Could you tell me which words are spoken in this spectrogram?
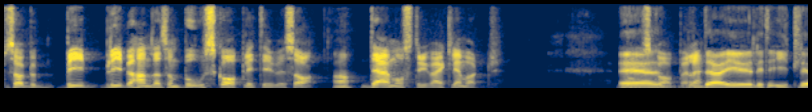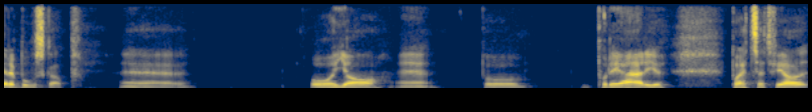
så, bli, bli behandlad som boskap lite i USA. Ja. Där måste det ju verkligen varit boskap, Eh, eller? Det är ju lite ytligare boskap. Eh, och ja, eh, på, på det är det ju på ett sätt. För jag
